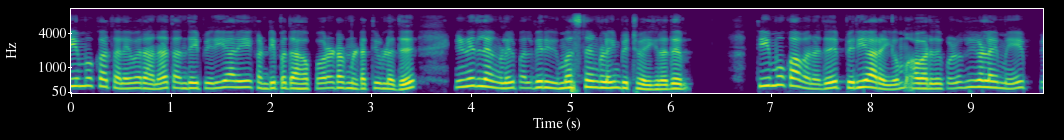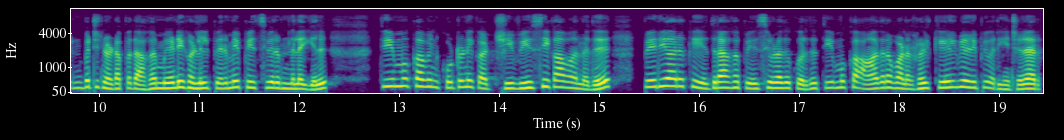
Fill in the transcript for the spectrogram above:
திமுக தலைவரான தந்தை பெரியாரையே கண்டிப்பதாக போராட்டம் நடத்தியுள்ளது இணையதளங்களில் பல்வேறு விமர்சனங்களையும் பெற்று வருகிறது. திமுகவானது பெரியாரையும் அவரது கொள்கைகளையுமே பின்பற்றி நடப்பதாக மேடைகளில் பெருமை பேசி வரும் நிலையில் திமுகவின் கூட்டணி கட்சி விசிகாவானது பெரியாருக்கு எதிராக பேசியுள்ளது குறித்து திமுக ஆதரவாளர்கள் கேள்வி எழுப்பி வருகின்றனர்.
